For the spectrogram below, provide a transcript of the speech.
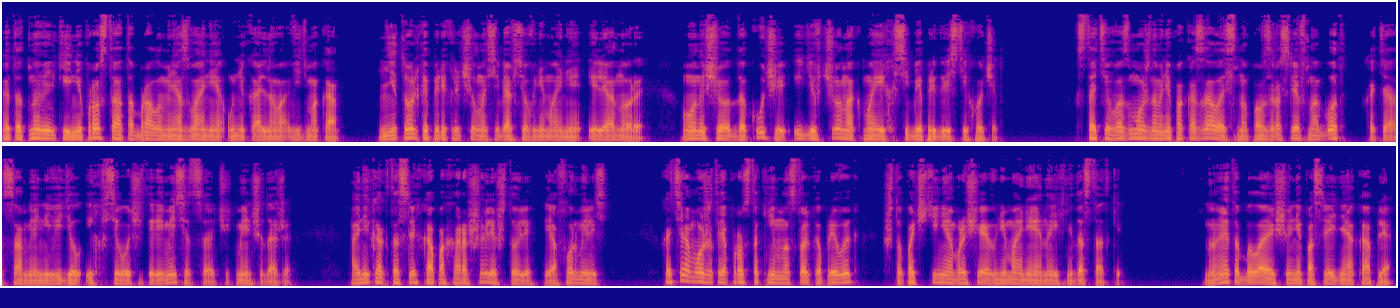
Этот новенький не просто отобрал у меня звание уникального ведьмака, не только переключил на себя все внимание Элеоноры, он еще до кучи и девчонок моих себе пригрести хочет. Кстати, возможно, мне показалось, но повзрослев на год, хотя сам я не видел их всего четыре месяца, чуть меньше даже, они как-то слегка похорошели, что ли, и оформились. Хотя, может, я просто к ним настолько привык, что почти не обращаю внимания на их недостатки. Но это была еще не последняя капля.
